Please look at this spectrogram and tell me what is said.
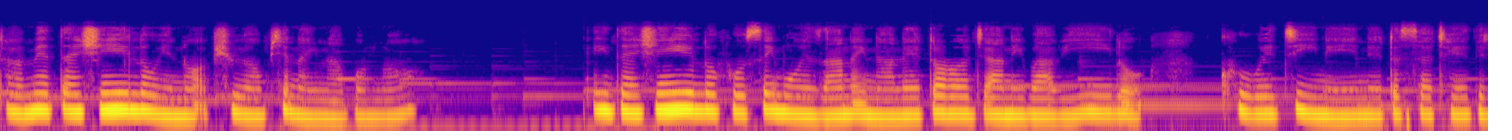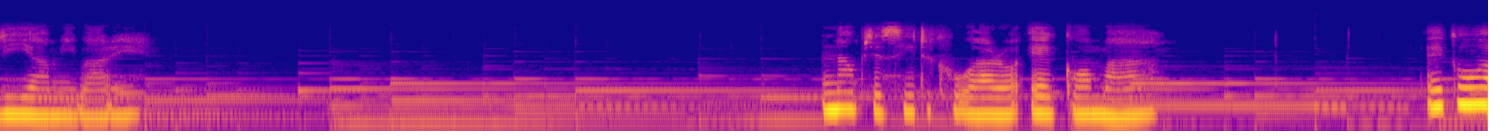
ဒါပေမဲ့တန်ရှင်းရေးလုပ်ရင်တော့အဖြူရောင်ဖြစ်နိုင်တာပေါ့နော်အိမ်တန်ရှင်းရေးလုပ်ဖို့စိတ်မဝင်စားနိုင်တာလဲတော်တော်ကြာနေပါပြီလို့ခုပဲကြည်နေရင်တစ်ဆက်သေးသတိရမိပါတယ်နောက်ပစ္စည်းတစ်ခုကတော့အဲကွန်ပါအဲကွန်က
